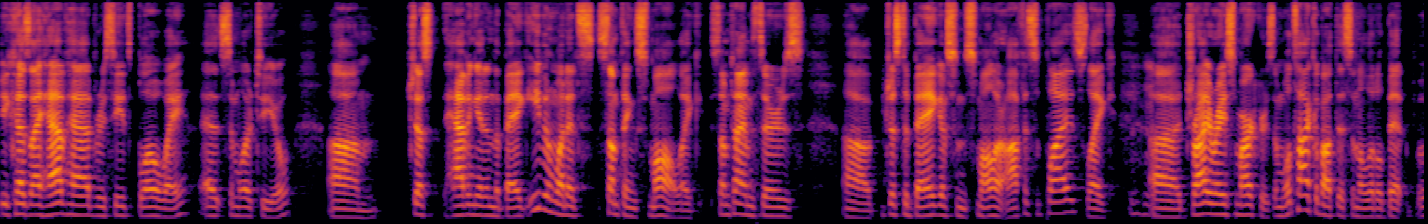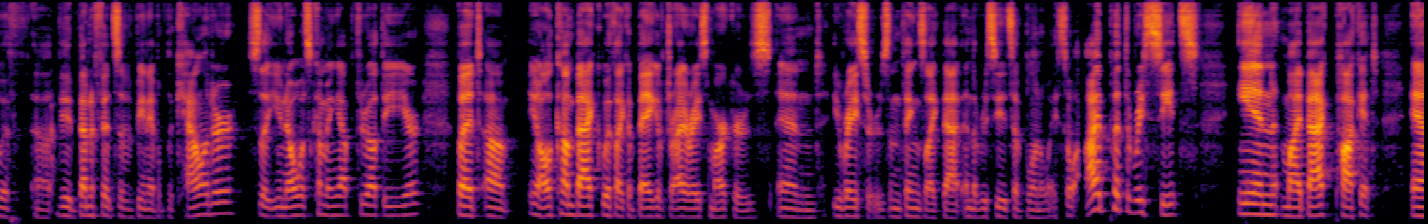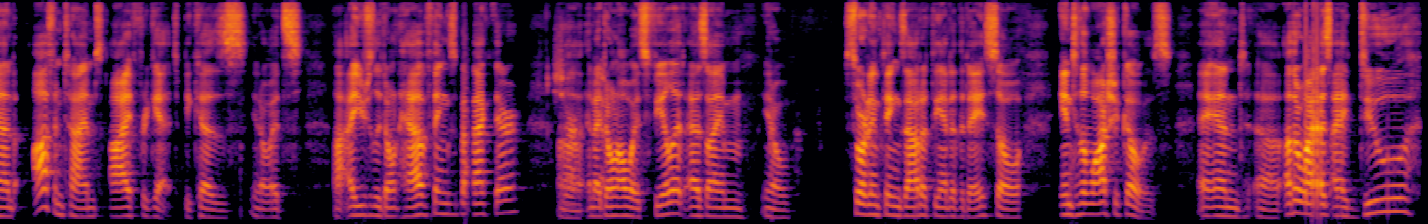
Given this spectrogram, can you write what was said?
because I have had receipts blow away, as similar to you. Um, just having it in the bag, even when it's something small, like sometimes there's uh, just a bag of some smaller office supplies, like uh, dry erase markers, and we'll talk about this in a little bit with uh, the benefits of being able to calendar, so that you know what's coming up throughout the year. But um, you know, I'll come back with like a bag of dry erase markers and erasers and things like that, and the receipts have blown away. So I put the receipts in my back pocket, and oftentimes I forget because you know it's uh, I usually don't have things back there, uh, and I don't always feel it as I'm you know sorting things out at the end of the day. So into the wash it goes. And uh, otherwise, I do,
